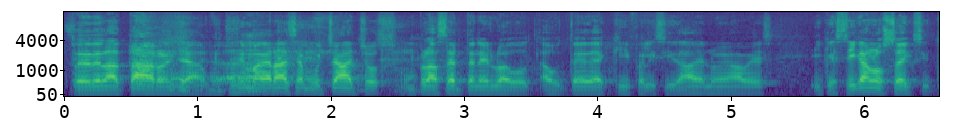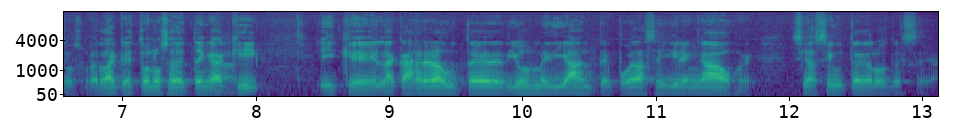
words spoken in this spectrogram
Se delataron ya. Muchísimas gracias, muchachos. Un placer tenerlo a, a ustedes aquí. Felicidades nueva vez. Y que sigan los éxitos, ¿verdad? Que esto no se detenga aquí y que la carrera de ustedes, Dios mediante, pueda seguir en auge, si así ustedes lo desean.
